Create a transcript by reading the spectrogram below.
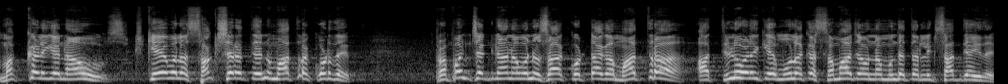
ಮಕ್ಕಳಿಗೆ ನಾವು ಕೇವಲ ಸಾಕ್ಷರತೆಯನ್ನು ಮಾತ್ರ ಕೊಡದೆ ಪ್ರಪಂಚ ಜ್ಞಾನವನ್ನು ಸಹ ಕೊಟ್ಟಾಗ ಮಾತ್ರ ಆ ತಿಳುವಳಿಕೆ ಮೂಲಕ ಸಮಾಜವನ್ನು ಮುಂದೆ ತರಲಿಕ್ಕೆ ಸಾಧ್ಯ ಇದೆ.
